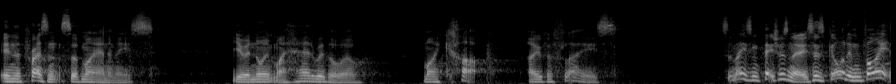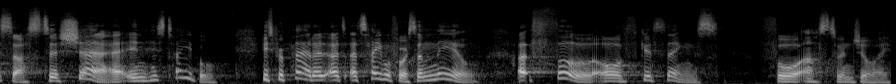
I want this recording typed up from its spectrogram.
in the presence of my enemies. You anoint my head with oil, my cup overflows. It's an amazing picture, isn't it? It says God invites us to share in his table. He's prepared a, a, a table for us, a meal, uh, full of good things for us to enjoy.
